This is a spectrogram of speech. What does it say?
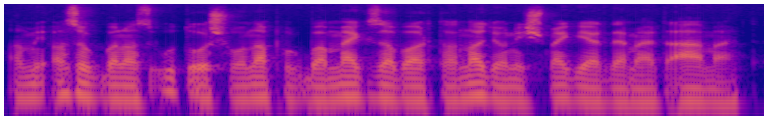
ami azokban az utolsó napokban megzavarta nagyon is megérdemelt álmát.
